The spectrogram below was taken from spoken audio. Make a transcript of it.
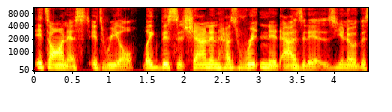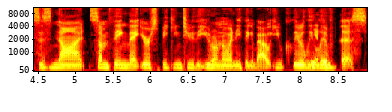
it's honest it's real. Like this is shannon has written it as it is you know? This is not something that you're speaking to that you don't know anything about. You clearly yeah. lived this.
